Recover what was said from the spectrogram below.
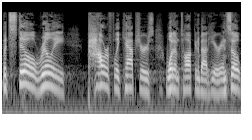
but still really powerfully captures what I'm talking about here. And so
